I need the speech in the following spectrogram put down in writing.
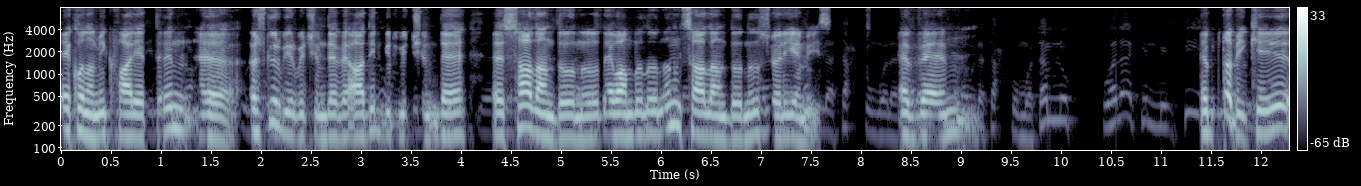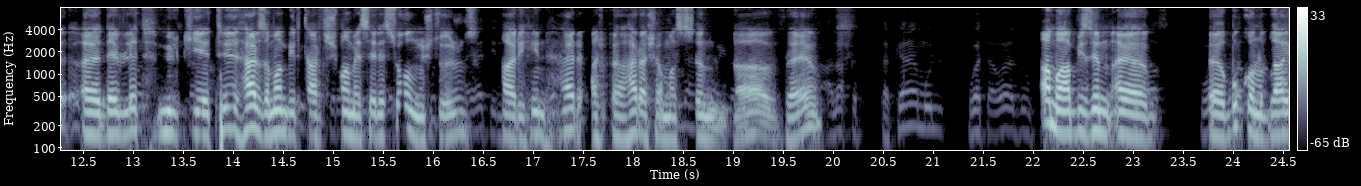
ekonomik faaliyetlerin e, özgür bir biçimde ve adil bir biçimde e, sağlandığını, devamlılığının sağlandığını söyleyemeyiz. E, ve e, tabii ki e, devlet mülkiyeti her zaman bir tartışma meselesi olmuştur. Tarihin her e, her aşamasında ve ama bizim e, e, bu konuda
